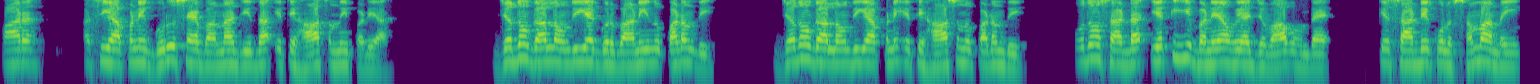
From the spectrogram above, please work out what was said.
ਪਰ ਅਸੀਂ ਆਪਣੇ ਗੁਰੂ ਸਾਹਿਬਾਨਾਂ ਜੀ ਦਾ ਇਤਿਹਾਸ ਨਹੀਂ ਪੜ੍ਹਿਆ। ਜਦੋਂ ਗੱਲ ਆਉਂਦੀ ਹੈ ਗੁਰਬਾਣੀ ਨੂੰ ਪੜ੍ਹਨ ਦੀ, ਜਦੋਂ ਗੱਲ ਆਉਂਦੀ ਹੈ ਆਪਣੇ ਇਤਿਹਾਸ ਨੂੰ ਪੜ੍ਹਨ ਦੀ, ਉਦੋਂ ਸਾਡਾ ਇੱਕ ਹੀ ਬਣਿਆ ਹੋਇਆ ਜਵਾਬ ਹੁੰਦਾ ਹੈ ਕਿ ਸਾਡੇ ਕੋਲ ਸਮਾਂ ਨਹੀਂ,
